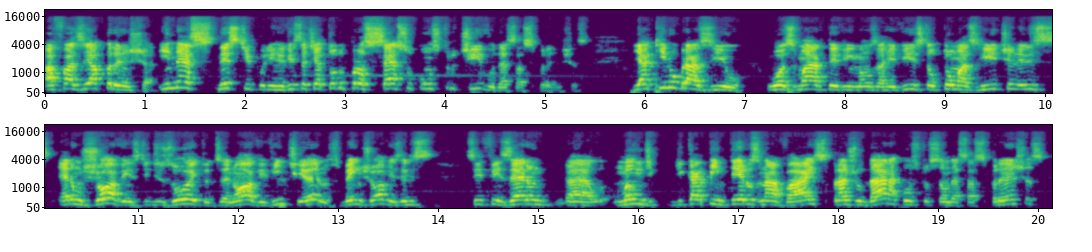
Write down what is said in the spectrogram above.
a fazer a prancha. E nesse, nesse tipo de revista tinha todo o processo construtivo dessas pranchas. E aqui no Brasil, o Osmar teve em mãos a revista, o Thomas Hitcher, eles eram jovens de 18, 19, 20 anos, bem jovens, eles se fizeram uh, mão de, de carpinteiros navais para ajudar na construção dessas pranchas.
